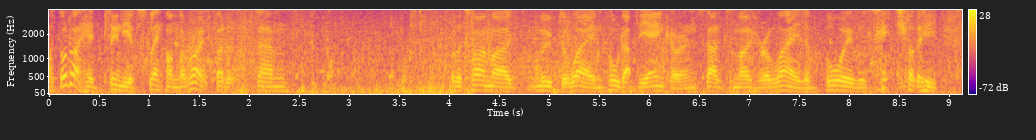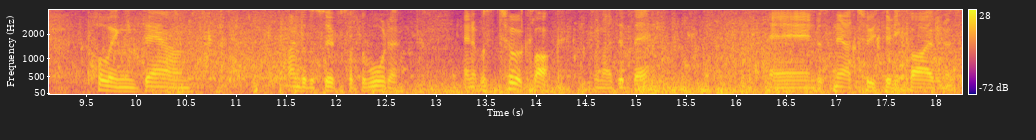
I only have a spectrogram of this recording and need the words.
I thought I had plenty of slack on the rope but it, um, by the time I moved away and pulled up the anchor and started to motor away the buoy was actually pulling down under the surface of the water and it was 2 o'clock when I did that and it's now 2.35 and it's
